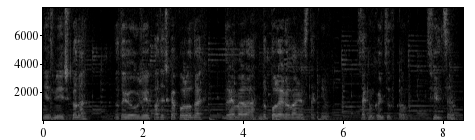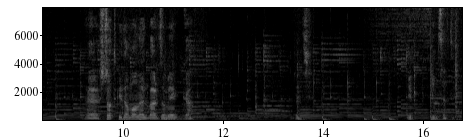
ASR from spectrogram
Nie jest mi jej szkoda. Do tego użyję patyczka po lodach, dremela do polerowania z, takim, z taką końcówką, z filcem. E, szczotki do monet, bardzo miękka. I 500.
